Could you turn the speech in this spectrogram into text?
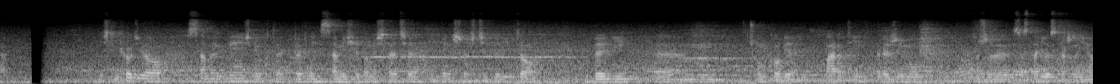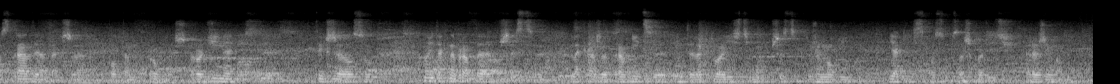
Jeśli chodzi o samych więźniów, to jak pewnie sami się domyślacie, w większości byli to byli em, członkowie partii, reżimu, którzy zostali oskarżeni o zdrady, a także potem również rodziny tychże osób. No i tak naprawdę wszyscy lekarze, prawnicy, intelektualiści, wszyscy, którzy mogli w jakiś sposób zaszkodzić reżimowi.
